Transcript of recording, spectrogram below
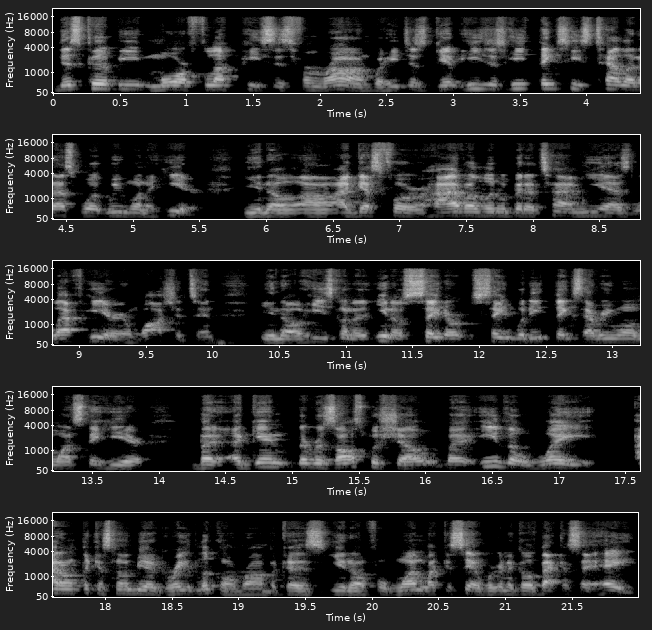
this could be more fluff pieces from Ron, where he just give he just he thinks he's telling us what we want to hear. You know, uh, I guess for however little bit of time he has left here in Washington, you know, he's gonna you know say to say what he thinks everyone wants to hear. But again, the results will show. But either way, I don't think it's going to be a great look on Ron because, you know, for one, like I said, we're going to go back and say, hey,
